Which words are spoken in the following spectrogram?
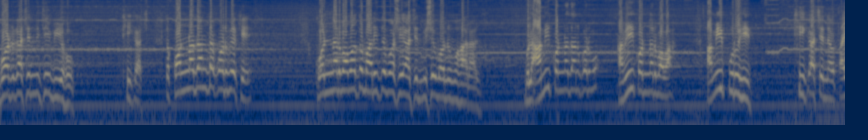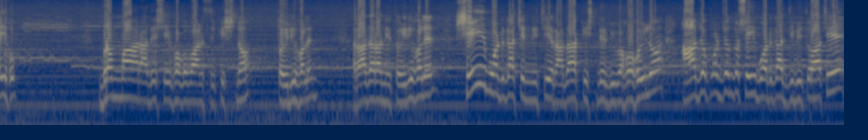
বট গাছের নিচেই বিয়ে হোক। ঠিক আছে। তো কন্যাদানটা করবে কে? কন্যার বাবা তো বাড়িতে বসে আছেন, বিশ্ববানু মহারাজ। বলে, আমি কন্যাদান করব আমি কন্যার বাবা আমি পুরোহিত। ঠিক আছে, নাও, তাই হোক। ব্রহ্মার আদেশে ভগবান শ্রীকৃষ্ণ তৈরি হলেন রাধারানী তৈরি হলেন সেই বটগাছের নিচে রাধা কৃষ্ণের বিবাহ হইল। আজও পর্যন্ত সেই বটগাছ জীবিত আছে।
